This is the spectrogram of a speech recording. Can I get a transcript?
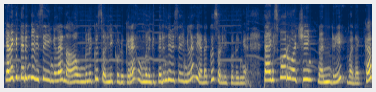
எனக்கு தெரிஞ்ச விஷயங்களை நான் உங்களுக்கும் சொல்லி கொடுக்குறேன். உங்களுக்கு தெரிஞ்ச விஷயங்களை எனக்கும் சொல்லி கொடுங்க. தேங்க்ஸ் ஃபார் வாட்சிங் நன்றி வணக்கம்.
